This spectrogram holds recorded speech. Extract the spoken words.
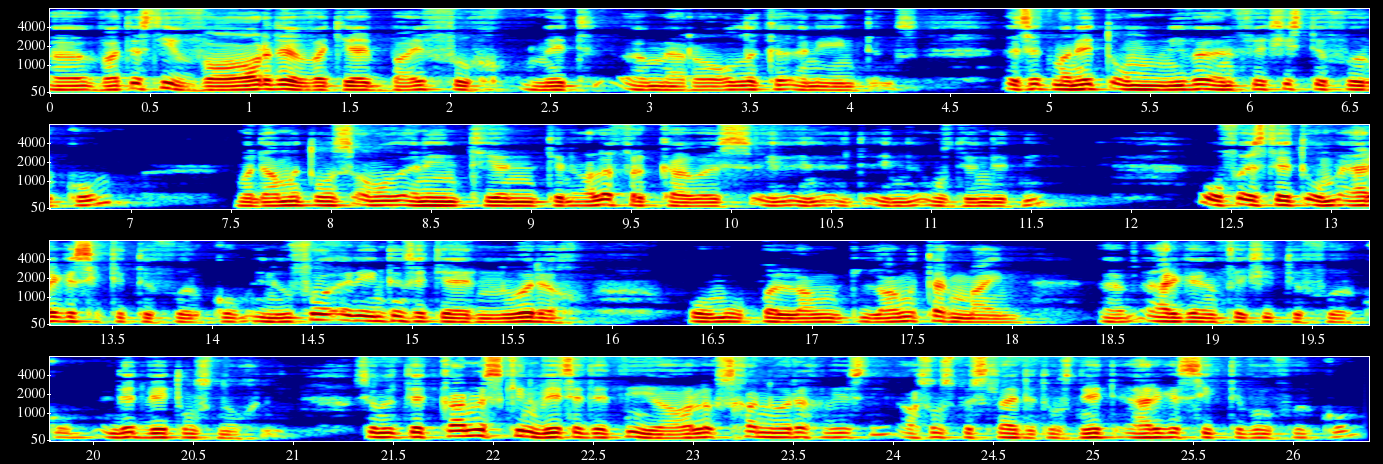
uh wat is die waarde wat jy byvoeg met 'n um, herhaaldelike inentings? Is dit maar net om nuwe infeksies te voorkom? Maar dan moet ons almal inent teen teen alle verkoues en, en en ons doen dit nie. Of is dit om erge siekte te voorkom? En hoeveel inentings het jy nodig om op 'n lang langtermyn um, erge infeksie te voorkom? En dit weet ons nog nie. So met dit kan miskien wees dat dit nie jaarliks gaan nodig wees nie as ons besluit dat ons net erge siekte wil voorkom.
